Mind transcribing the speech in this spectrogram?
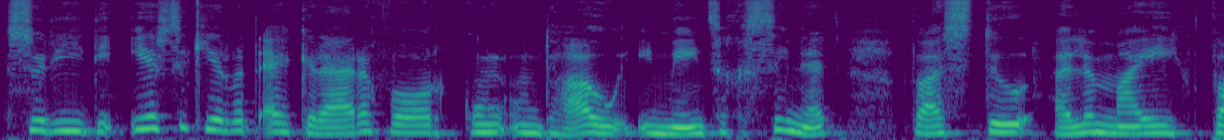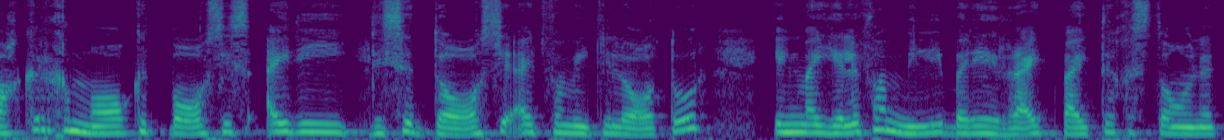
So die die eerste keer wat ek regtig waar kon onthou en mense gesien het, was toe hulle my wakker gemaak het basies uit die die sedasie uit van ventilator en my hele familie by die ruit buite gestaan het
